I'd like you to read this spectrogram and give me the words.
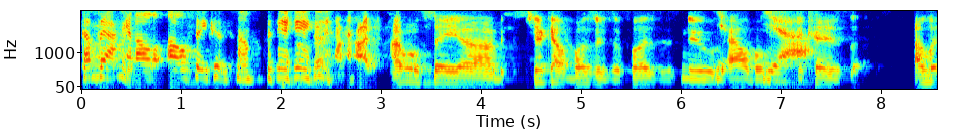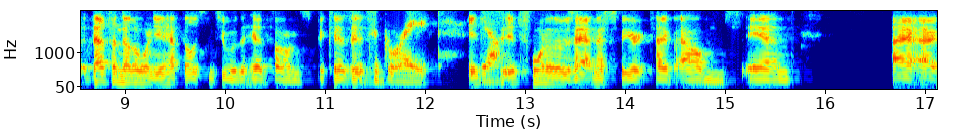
Come Oh, back sure. and I'll I'll think of something. Okay. I, I will say, uh, check out Buzzards of Fuzz's new Yeah, album yeah. because I li- that's another one you have to listen to with the headphones because it's it's great. it's yeah. it's one of those atmospheric type albums, and I, I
